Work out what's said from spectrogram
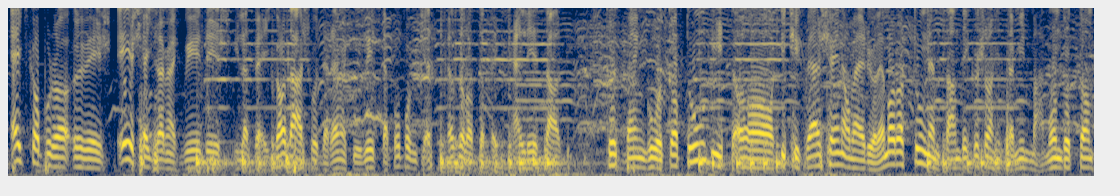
egy kapura övés és egy remek védés, illetve egy gadás volt, de remekül védte Popovics, ez, ez alatt pedig mellé szállt. Közben gólt kaptunk itt a kicsik versenyen, amelyről lemaradtunk, nem szándékosan, hiszen mind már mondottam,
